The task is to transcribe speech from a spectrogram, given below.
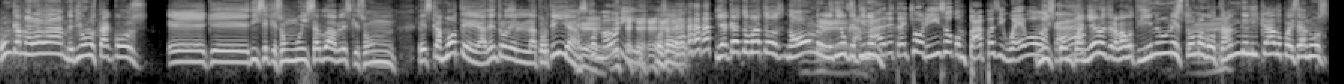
un camarada me dio unos tacos eh, que dice que son muy saludables, que son escamote adentro de la tortilla. Escamote. O sea, y acá tomatos, no hombre, le digo que Esa tienen... madre trae chorizo con papas y huevos. Mis acá. compañeros de trabajo tienen un estómago tan delicado, paisanos.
